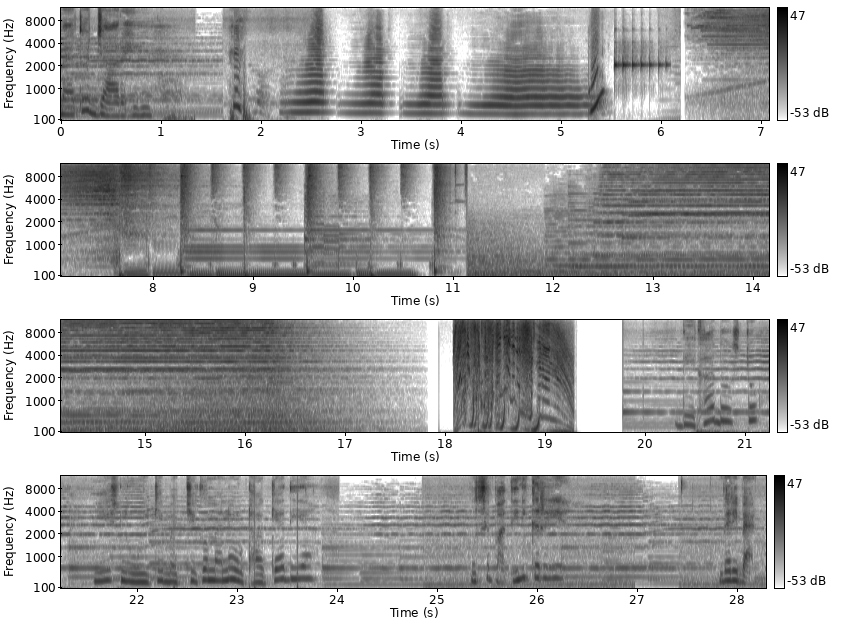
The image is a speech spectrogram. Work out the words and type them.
मैं तो जा रही हूँ। देखा दोस्तों, ये स्नोई की बच्ची को मैंने उठा क्या दिया? मुझसे बात ही नहीं कर रही है। Very bad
